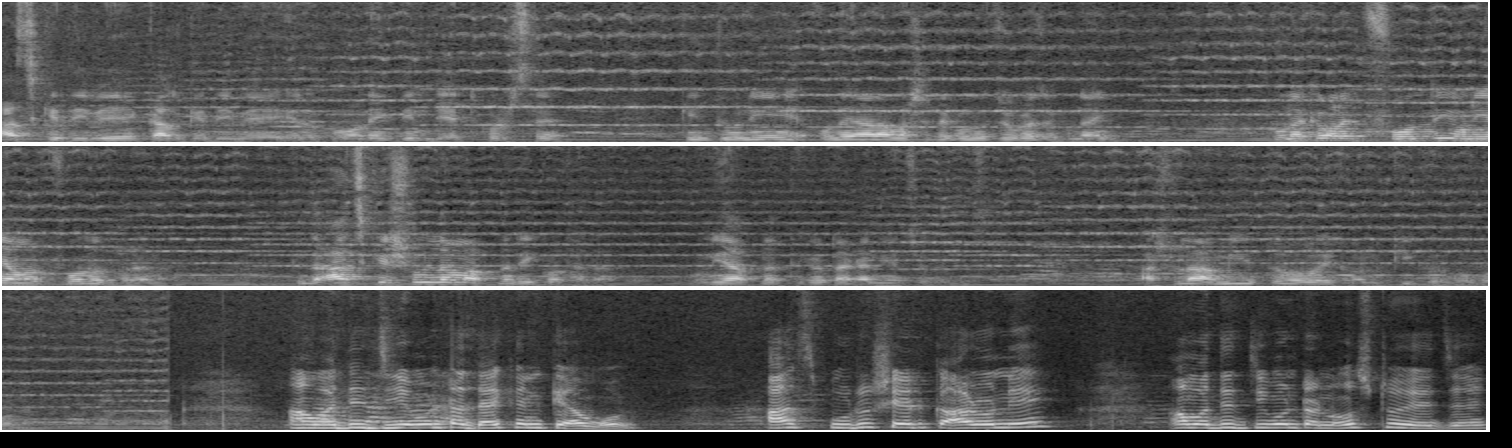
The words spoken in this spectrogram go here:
আজকে দিবে কালকে দিবে এরকম অনেক দিন ডেট করছে। কিন্তু উনি উনি আর আমার সাথে কোনো যোগাযোগ নাই। ওনাকে অনেক ফোন দিই উনি আমার ফোনও ধরে না। কিন্তু আজকে শুনলাম আপনার এই কথাটা। উনি আপনার থেকে টাকা নিয়ে চলে গেছে। আসলে আমি তো এখন কি করব বলেন? আমাদের জীবনটা দেখেন কেমন। আজ পুরুষের কারণে আমাদের জীবনটা নষ্ট হয়ে যায়।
